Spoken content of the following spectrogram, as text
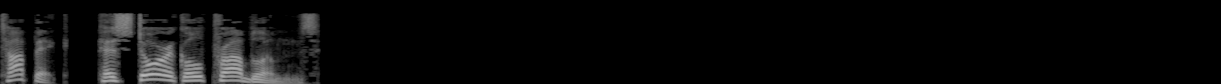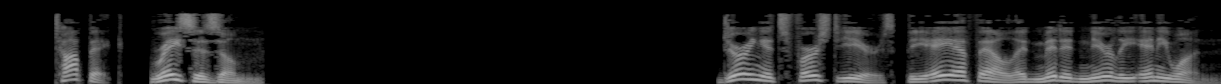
Topic: Historical problems. Topic: Racism. During its first years, the AFL admitted nearly anyone.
